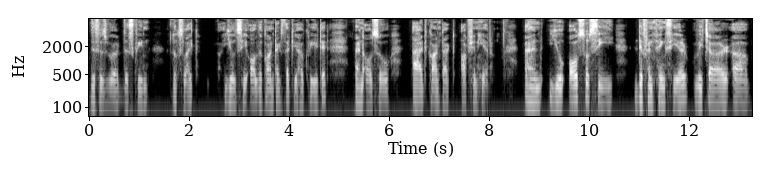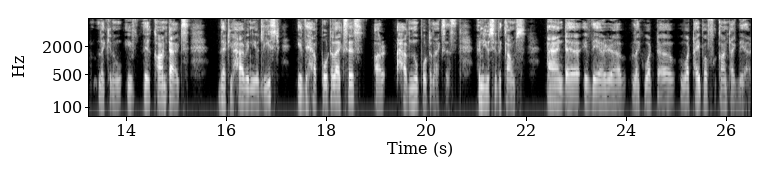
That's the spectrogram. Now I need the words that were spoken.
this is where the screen looks like. You'll see all the contacts that you have created and also add contact option here. And you also see different things here which are uh, like you know if the contacts that you have in your list if they have portal access or have no portal access and you see the counts. And uh, if they are uh, like what uh, what type of contact they are.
